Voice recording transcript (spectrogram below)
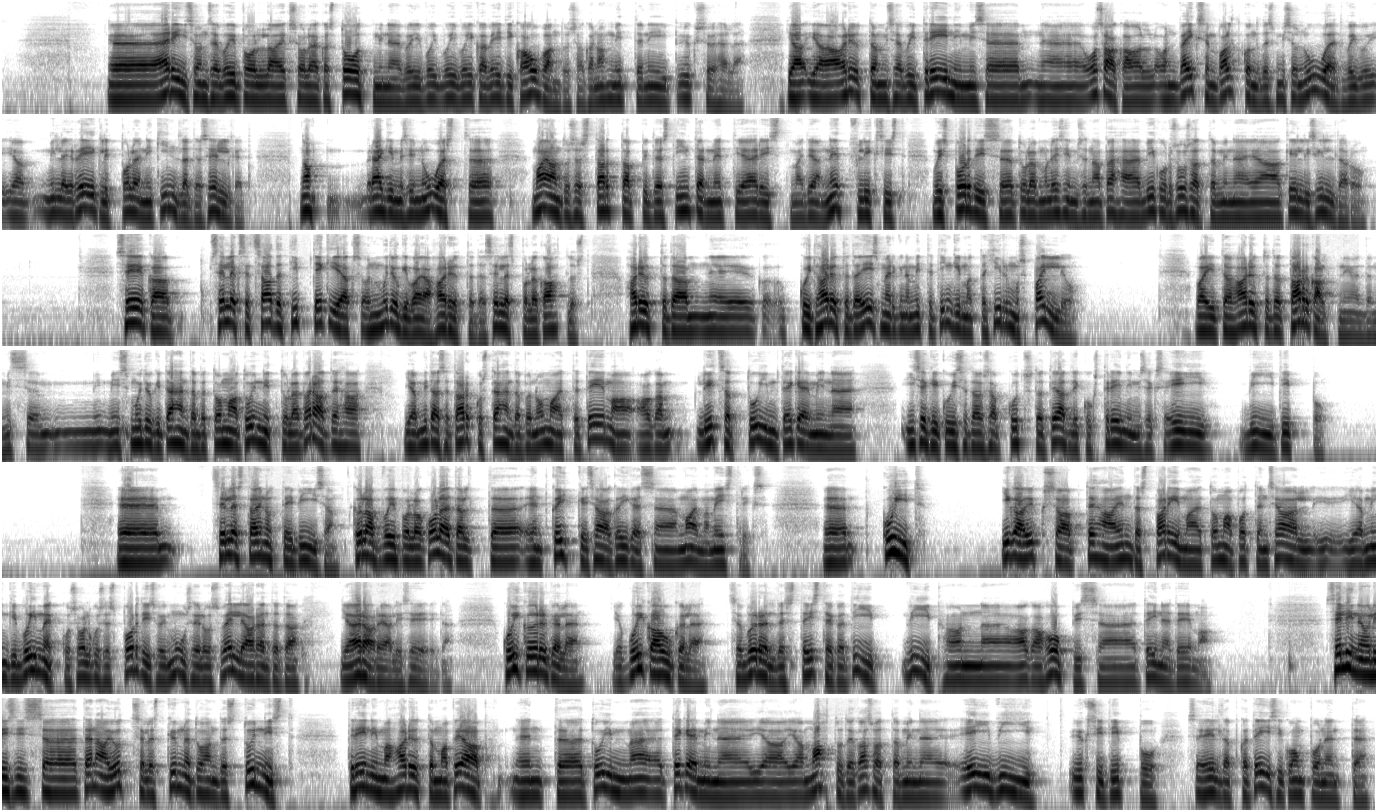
äris on see võib-olla, eks ole, kas tootmine või, või, või, või ka veidi kaubandus, aga noh, mitte nii üks-ühele. ja, ja harjutamise või treenimise äh, osakaal on väiksem valdkondades, mis on uued või, või ja mille reeglid pole nii kindlad ja selged. noh, räägime siin uuest äh, majandusest, startup idest, internetiärist, ma ei tea, Netflixist või spordis tuleb mul esimesena pähe vigursuusatamine ja Kelly Sildaru. seega selleks, et saada tipptegijaks, on muidugi vaja harjutada, selles pole kahtlust. harjutada, kuid harjutada eesmärgina mitte tingimata hirmus palju, vaid harjutada targalt nii-öelda, mis, mis muidugi tähendab, et oma tunnid tuleb ära teha ja mida see tarkus tähendab, on omaette teema, aga lihtsalt tuim tegemine, isegi kui seda saab kutsuda teadlikuks treenimiseks, ei vii tippu sellest ainult ei piisa, kõlab võib-olla koledalt, äh, ent kõik ei saa kõiges äh, maailmameistriks. Äh, kuid igaüks saab teha endast parima, et oma potentsiaal ja mingi võimekus, olgu see spordis või muus elus välja arendada ja ära realiseerida. kui kõrgele ja kui kaugele see võrreldes teistega tiib, viib, on aga hoopis teine teema. selline oli siis täna jutt sellest kümne tuhandest tunnist treenima, harjutama peab, ent äh, tuim tegemine ja, ja mahtude kasvatamine ei vii üksi tippu, see eeldab ka teisi komponente.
